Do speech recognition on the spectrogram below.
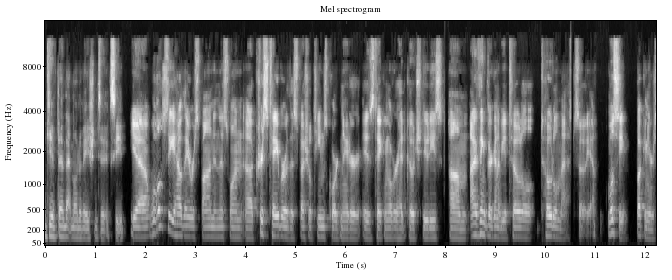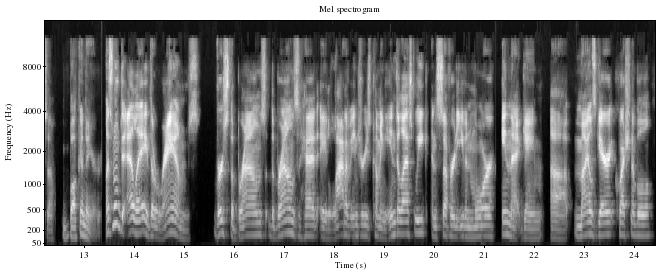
give them that motivation to exceed. Yeah, we'll see how they respond in this one. Uh, Chris Tabor, the special teams coordinator, is taking over head coach duties. Um, I think they're going to be a total, total mess. So yeah, we'll see. Buccaneers though. Buccaneers. Let's move to LA. The Rams versus the Browns. The Browns had a lot of injuries coming into last week and suffered even more in that game. Uh, Myles Garrett questionable.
